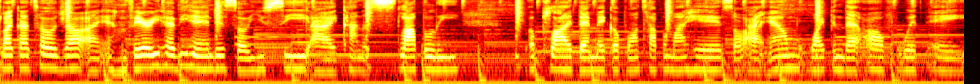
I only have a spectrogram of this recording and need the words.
like I told y'all, I am very heavy handed. So you see, I kind of sloppily applied that makeup on top of my head. So I am wiping that off with a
